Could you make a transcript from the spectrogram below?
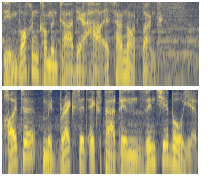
dem Wochenkommentar der HSH Nordbank. Heute mit Brexit-Expertin Sintje Boje.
